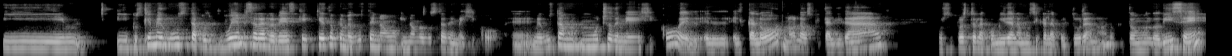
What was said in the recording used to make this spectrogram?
Y, y pues, ¿qué me gusta? Pues voy a empezar al revés. ¿Qué, qué es lo que me gusta y no, y no me gusta de México? Eh, me gusta mucho de México el, el, calor, ¿no? La hospitalidad, por supuesto la comida, la música, la cultura, ¿no? Lo que todo el mundo dice.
